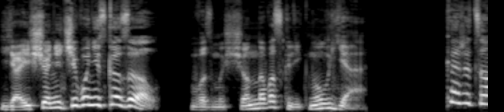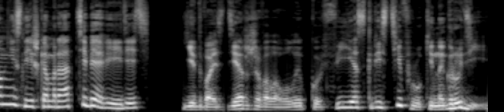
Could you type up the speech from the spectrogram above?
«Я еще ничего не сказал!» – возмущенно воскликнул я. «Кажется, он не слишком рад тебя видеть», – едва сдерживала улыбку Фия, скрестив руки на груди.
